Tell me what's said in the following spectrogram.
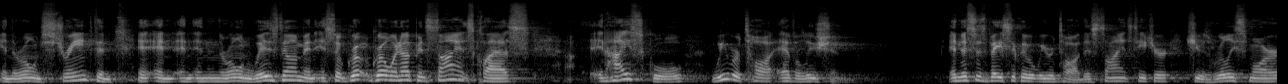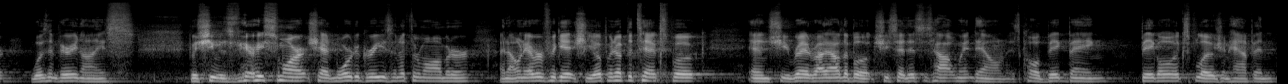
in their own strength and, and, and, and in their own wisdom. And, and so gro- growing up in science class uh, in high school, we were taught evolution. And this is basically what we were taught. This science teacher, she was really smart, wasn't very nice but she was very smart. She had more degrees than a thermometer. And I'll never forget, she opened up the textbook and she read right out of the book. She said, This is how it went down. It's called Big Bang. Big old explosion happened.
